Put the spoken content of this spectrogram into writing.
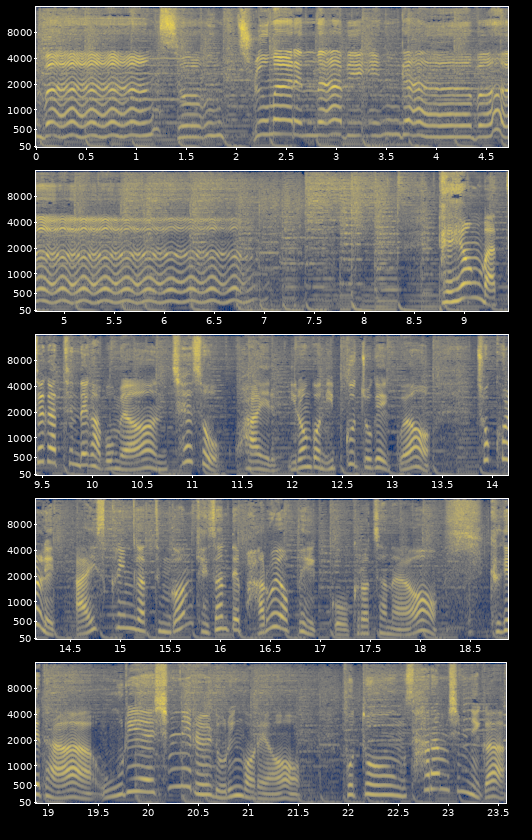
생방송 주말엔 나비인가봐 대형 마트 같은 데 가보면 채소, 과일 이런 건 입구 쪽에 있고요. 초콜릿, 아이스크림 같은 건 계산대 바로 옆에 있고 그렇잖아요. 그게 다 우리의 심리를 노린 거래요. 보통 사람 심리가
